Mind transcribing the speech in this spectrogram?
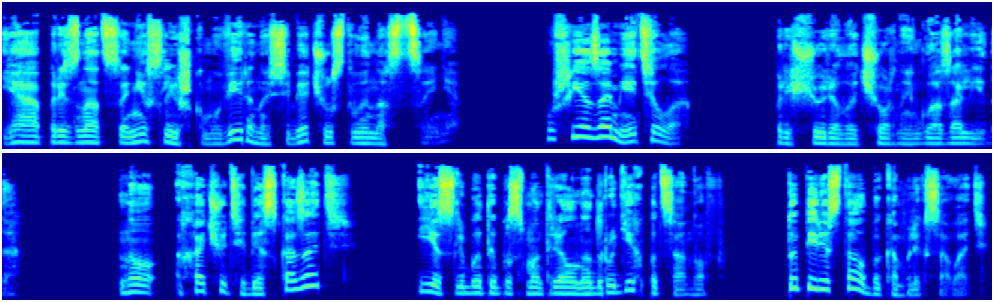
Я, признаться, не слишком уверенно себя чувствую на сцене. — Уж я заметила, — прищурила черные глаза Лида. — Но хочу тебе сказать, если бы ты посмотрел на других пацанов, то перестал бы комплексовать.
